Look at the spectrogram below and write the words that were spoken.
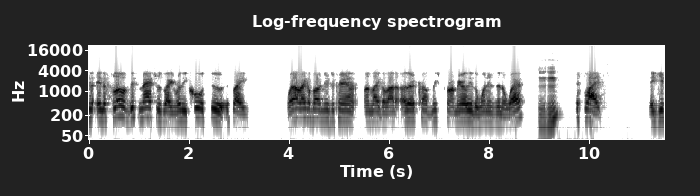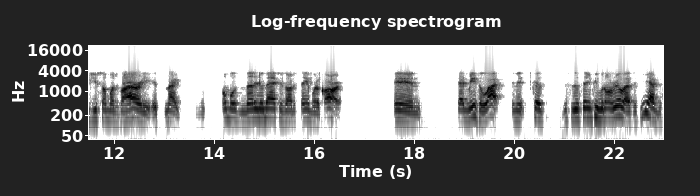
The, in the flow of this match was like really cool too. It's like what I like about New Japan, unlike a lot of other companies, primarily the ones in the West, Mm-hmm. it's like they give you so much variety. It's like almost none of the matches are the same with a card, and that means a lot. And it because this is the thing people don't realize. If you have the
